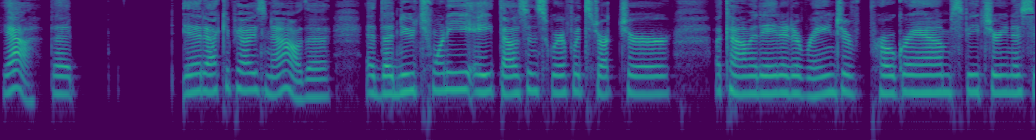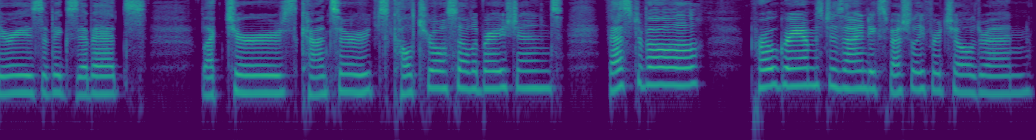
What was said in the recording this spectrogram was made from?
yeah, that it occupies now. The the new 28,000 square foot structure accommodated a range of programs featuring a series of exhibits, lectures, concerts, cultural celebrations, festival programs designed especially for children.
